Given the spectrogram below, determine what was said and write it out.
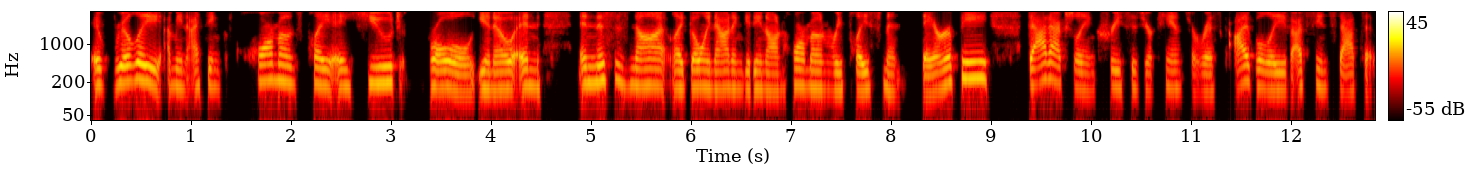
it really, I mean, I think hormones play a huge role you know and and this is not like going out and getting on hormone replacement therapy. That actually increases your cancer risk i believe. I've seen stats at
